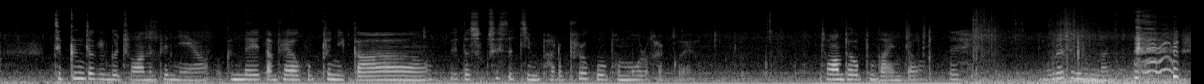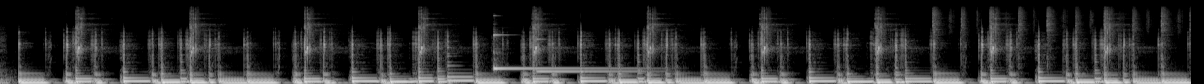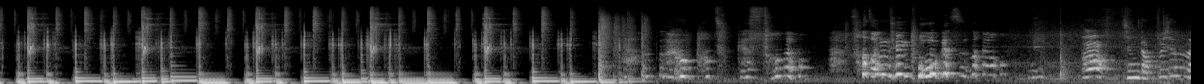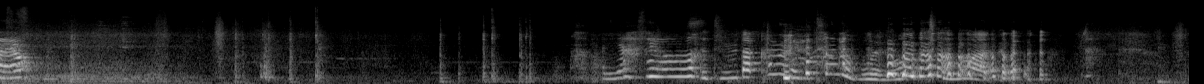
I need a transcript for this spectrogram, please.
즉흥적인 걸 좋아하는 편이에요 근데 일단 배가 고프니까 일단 숙소에서 짐 바로 풀고 밥 먹으러 갈 거예요 저만 배고픈 거 아니죠? 네. 물에 생각나요.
